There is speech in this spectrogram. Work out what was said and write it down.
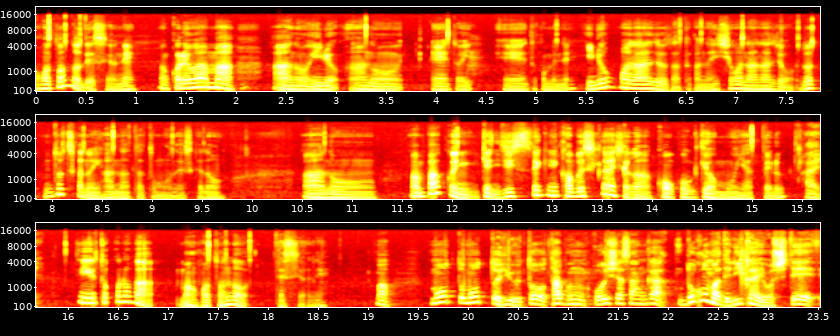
ほとんどですよね。まあこれはまあ、あの、医療、あの、えっ、と、いえっ、と、ごめんね、医療法7条だったかな、医師法7条ど、どっちかの違反だったと思うんですけど、あの、まあ、バックにけ実質的に株式会社が広告業務をやってるはい。っていうところが、まあ、ほとんどですよね。まあ、もっともっと言うと多分お医者さんがどこまで理解をして、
